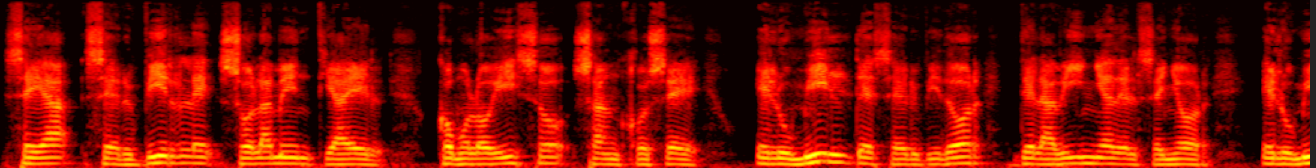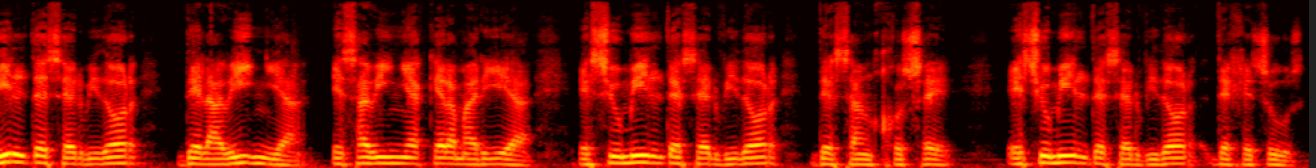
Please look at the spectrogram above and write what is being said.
sea servirle solamente a Él, como lo hizo San José, el humilde servidor de la viña del Señor, el humilde servidor de la viña, esa viña que era María, ese humilde servidor de San José, ese humilde servidor de Jesús,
